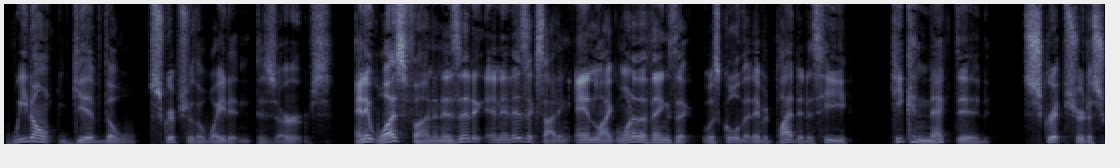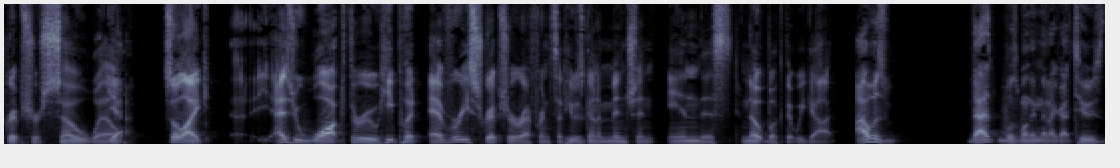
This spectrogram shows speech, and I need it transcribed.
we don't give the Scripture the weight it deserves. And it was fun, and is it and it is exciting. And like one of the things that was cool that David Platt did is he he connected scripture to scripture so well. Yeah. So like uh, as you walked through, he put every scripture reference that he was going to mention in this notebook that we got. i was that was one thing that i got too is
